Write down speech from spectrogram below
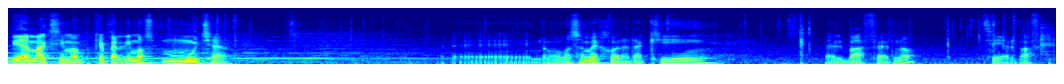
Vida máxima, que perdimos mucha. Eh, Nos vamos a mejorar aquí el buffer, ¿no? Sí, el buffer.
